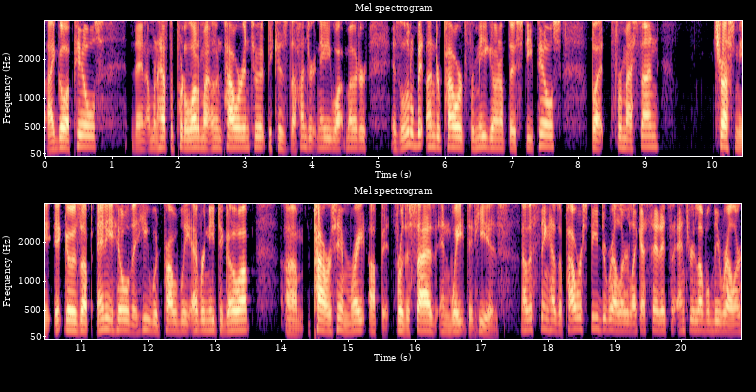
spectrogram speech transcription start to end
I go up hills then I'm going to have to put a lot of my own power into it because the 180 watt motor is a little bit underpowered for me going up those steep hills. But for my son, trust me, it goes up any hill that he would probably ever need to go up. Um, powers him right up it for the size and weight that he is. Now this thing has a power speed derailleur. Like I said, it's an entry level derailleur.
